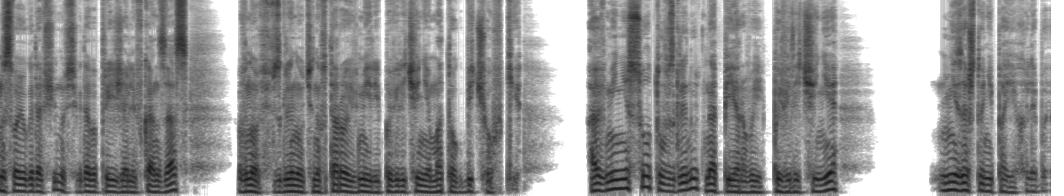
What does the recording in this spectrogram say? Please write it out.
На свою годовщину всегда бы приезжали в Канзас, вновь взглянуть на второй в мире по величине моток бечевки, а в Миннесоту взглянуть на первый по величине — ни за что не поехали бы.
